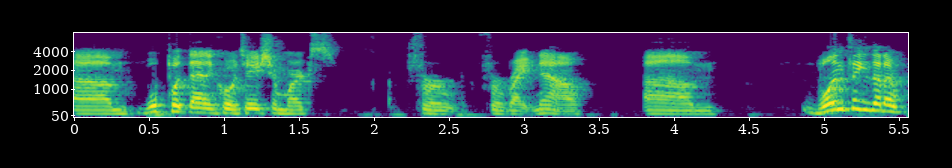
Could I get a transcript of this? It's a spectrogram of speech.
Um, we'll put that in quotation marks for for right now. Um, one thing that I,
